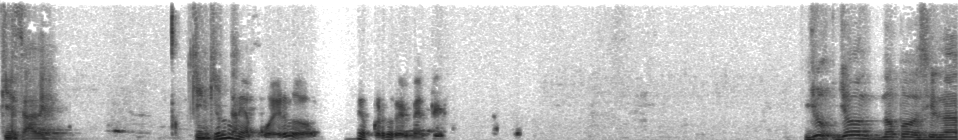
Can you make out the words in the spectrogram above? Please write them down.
¿Quién sabe? ¿Quién Yo no quita? me acuerdo. No me acuerdo realmente. Yo, yo no puedo decir nada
